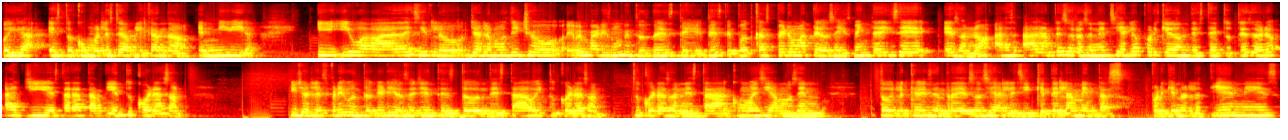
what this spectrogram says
oiga, esto cómo lo estoy aplicando en mi vida. Y, y voy a decirlo, ya lo hemos dicho en varios momentos de este, de este podcast, pero Mateo 6:20 dice eso, ¿no? Hagan tesoros en el cielo porque donde esté tu tesoro, allí estará también tu corazón. Y yo les pregunto, queridos oyentes, ¿dónde está hoy tu corazón? Tu corazón está, como decíamos, en todo lo que ves en redes sociales y que te lamentas porque no lo tienes,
